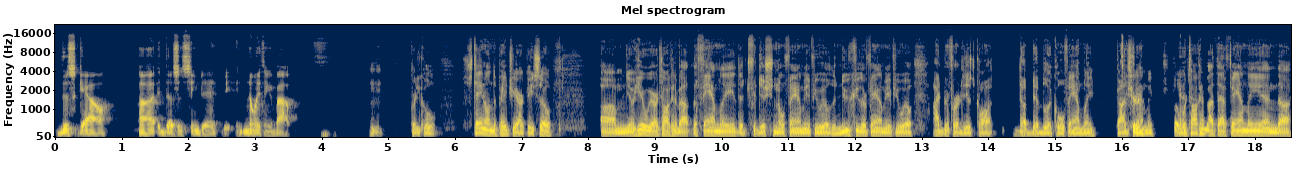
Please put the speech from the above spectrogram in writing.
this gal uh, doesn't seem to know anything about. Hmm. Pretty cool. Staying on the patriarchy. So um, you know, here we are talking about the family, the traditional family, if you will, the nuclear family, if you will. I'd prefer to just call it the biblical family, God's sure. family. But yeah. we're talking about that family, and uh,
